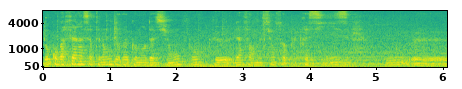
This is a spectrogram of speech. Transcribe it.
donc on va faire un certain nombre de recommandations pour que l'information soit plus précise, ou, euh,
